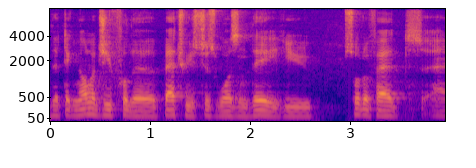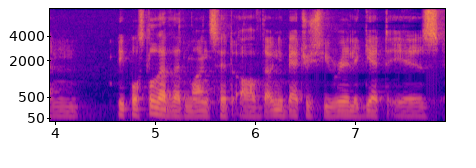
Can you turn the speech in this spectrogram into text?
the technology for the batteries just wasn't there. You sort of had, and people still have that mindset of the only batteries you really get is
